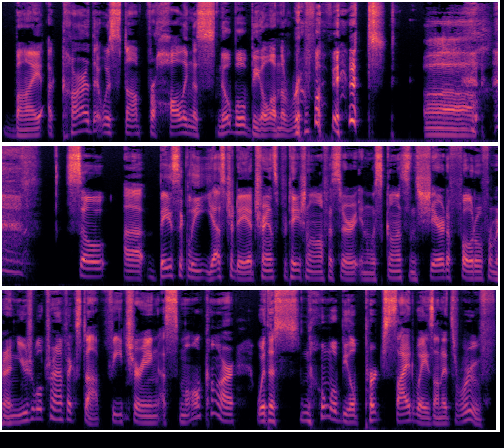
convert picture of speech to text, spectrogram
by a car that was stopped for hauling a snowmobile on the roof of it. oh, so uh, basically, yesterday, a transportation officer in Wisconsin shared a photo from an unusual traffic stop featuring a small car with a snowmobile perched sideways on its roof.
